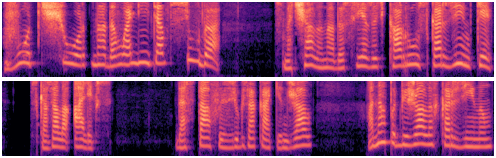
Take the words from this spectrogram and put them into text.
«Вот черт, надо валить отсюда!» «Сначала надо срезать кору с корзинки», — сказала Алекс. Достав из рюкзака кинжал, она подбежала к корзинам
